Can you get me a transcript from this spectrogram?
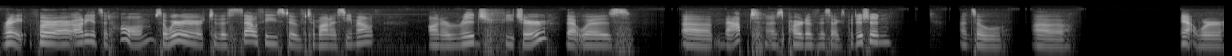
Right. For our audience at home, so we're to the southeast of Tamana Seamount on a ridge feature that was uh, mapped as part of this expedition. And so, uh, yeah, we're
